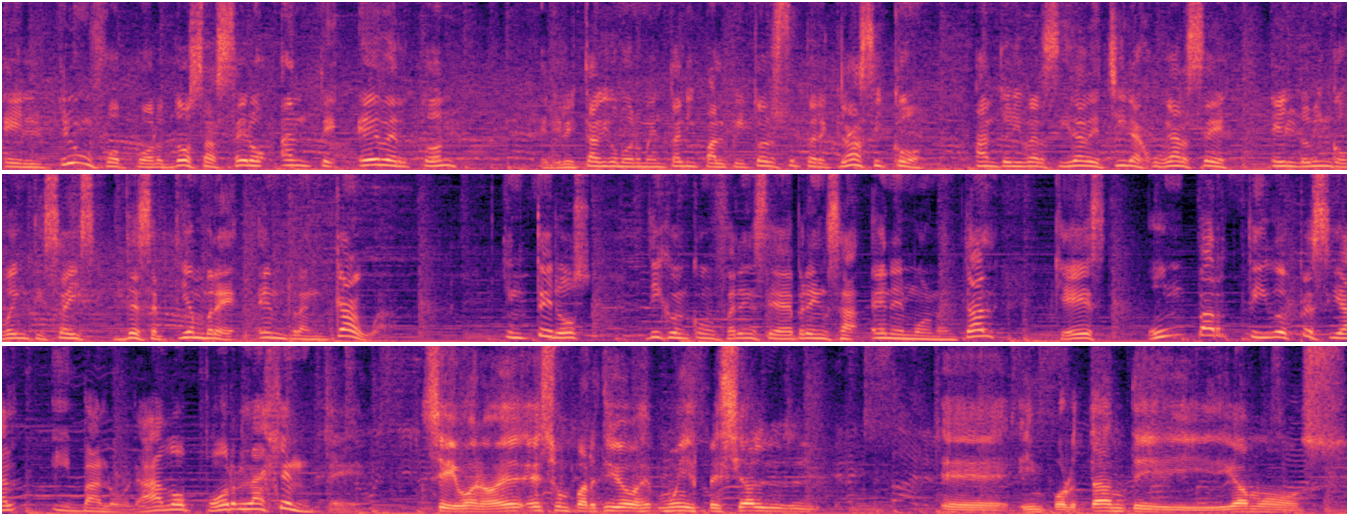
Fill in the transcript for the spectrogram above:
el triunfo por 2 a 0 ante Everton en el Estadio Monumental y palpitó el Superclásico ante Universidad de Chile a jugarse el domingo 26 de septiembre en Rancagua. Quinteros dijo en conferencia de prensa en el Monumental que es un partido especial y valorado por la gente. Sí, bueno, es un partido muy especial, eh, importante y digamos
